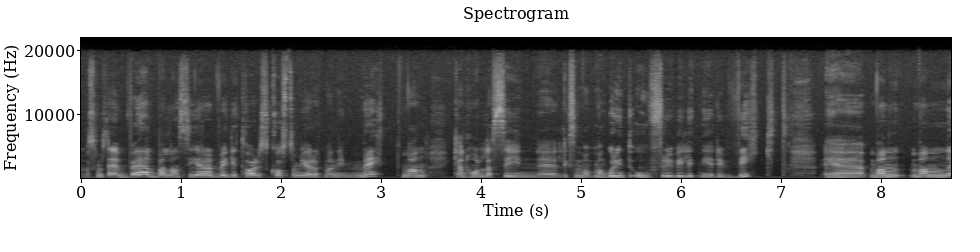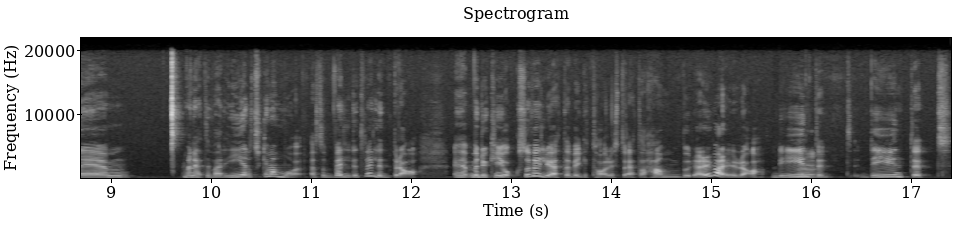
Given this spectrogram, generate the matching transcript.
vad ska man säga, en välbalanserad vegetarisk kost som gör att man är mätt, man kan hålla sin, eh, liksom, man går inte ofrivilligt ner i vikt, eh, man, man eh, man äter varierat så kan man må alltså, väldigt, väldigt bra. Eh, men du kan ju också välja att äta vegetariskt och äta hamburgare varje dag. Det är mm. inte, det är inte ett,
